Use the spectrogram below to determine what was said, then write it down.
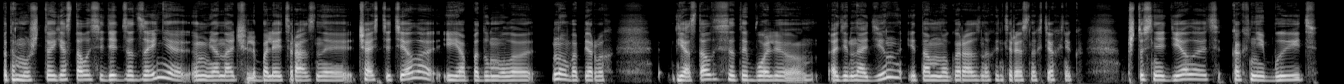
потому что я стала сидеть за дзене, у меня начали болеть разные части тела, и я подумала, ну, во-первых, я осталась с этой болью один на один, и там много разных интересных техник, что с ней делать, как в ней быть,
